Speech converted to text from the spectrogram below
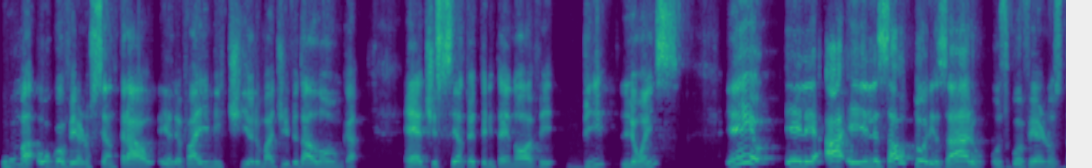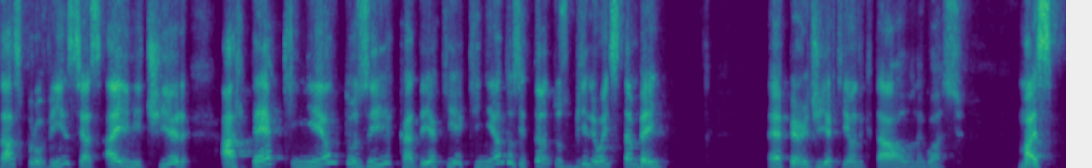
uma, o governo central ele vai emitir uma dívida longa é, de 139 bilhões. E ele, a, eles autorizaram os governos das províncias a emitir até 500 e cadê aqui 500 e tantos bilhões também. É, perdi aqui onde que está o negócio. Mas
